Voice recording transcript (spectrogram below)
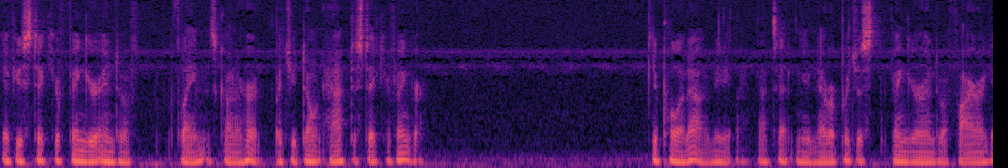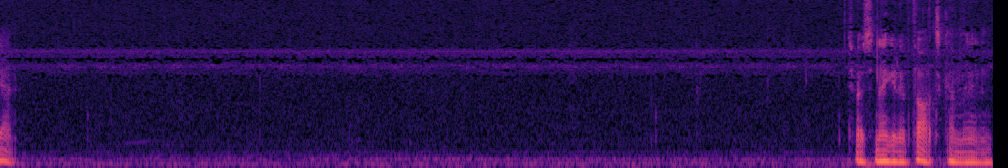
if you stick your finger into a flame, it's going to hurt, but you don't have to stick your finger. You pull it out immediately. That's it. And you never put your finger into a fire again. So as negative thoughts come in and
